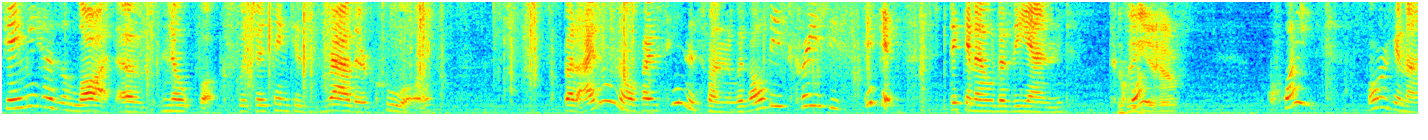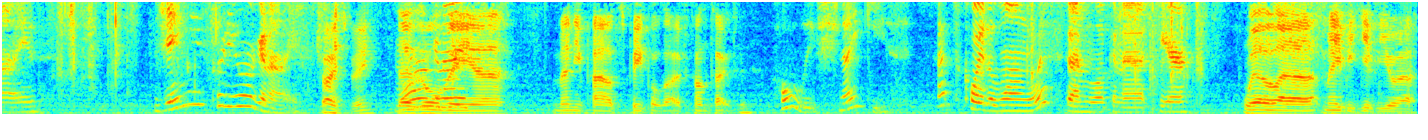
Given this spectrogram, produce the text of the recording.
Jamie has a lot of notebooks, which I think is rather cool. But I don't know if I've seen this one with all these crazy stickets sticking out of the end. It's I think quite, you have. quite organized. Jamie's pretty organized. Try to be. There's all the uh, paths people that I've contacted. Holy shnikes. That's quite a long list I'm looking at here. We'll uh, maybe give you a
